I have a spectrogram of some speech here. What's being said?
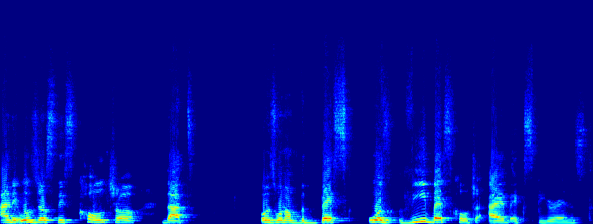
And it was just this culture that was one of the best, was the best culture I've experienced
